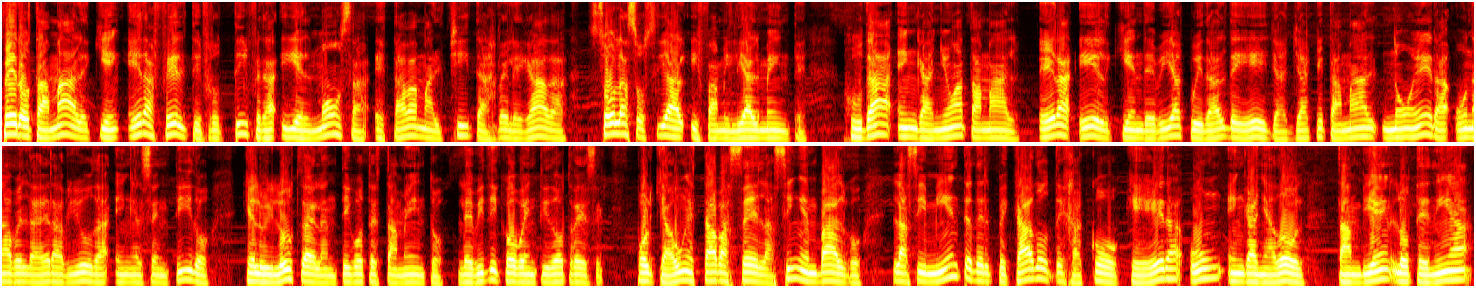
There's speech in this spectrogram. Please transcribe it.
Pero Tamal, quien era fértil, fructífera y hermosa, estaba marchita, relegada, sola social y familiarmente. Judá engañó a Tamal. Era él quien debía cuidar de ella, ya que Tamal no era una verdadera viuda en el sentido que lo ilustra el Antiguo Testamento. Levítico 22:13 porque aún estaba Cela. Sin embargo, la simiente del pecado de Jacob, que era un engañador, también lo tenía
